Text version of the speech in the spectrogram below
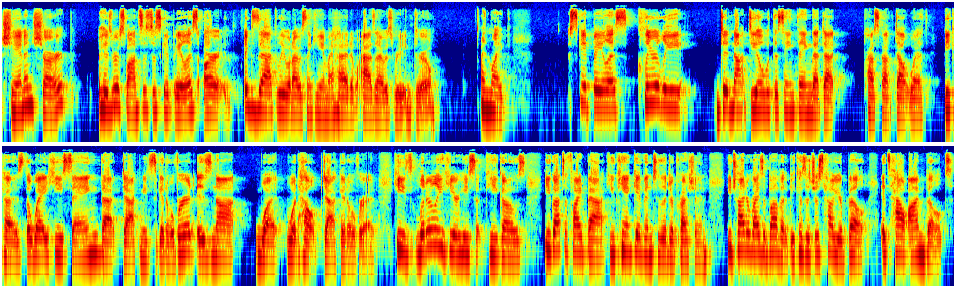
Shannon Sharpe his responses to Skip Bayless are exactly what I was thinking in my head as I was reading through. And like Skip Bayless clearly did not deal with the same thing that that Prescott dealt with because the way he's saying that Dak needs to get over it is not what would help Dak get over it. He's literally here. He he goes, "You got to fight back. You can't give in to the depression. You try to rise above it because it's just how you're built. It's how I'm built.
